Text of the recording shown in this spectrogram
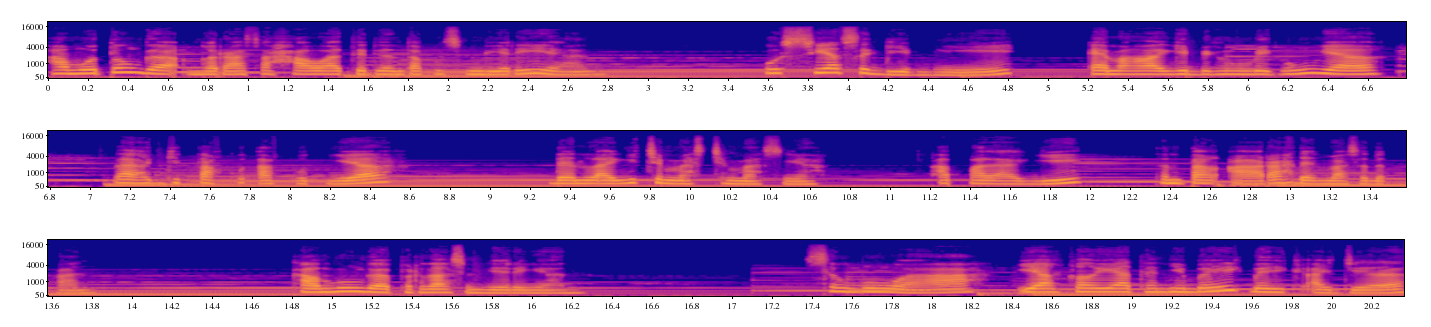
Kamu tuh gak ngerasa khawatir dan takut sendirian. Usia segini, emang lagi bingung-bingungnya, lagi takut-takutnya, dan lagi cemas-cemasnya. Apalagi tentang arah dan masa depan. Kamu gak pernah sendirian. Semua yang kelihatannya baik-baik aja,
